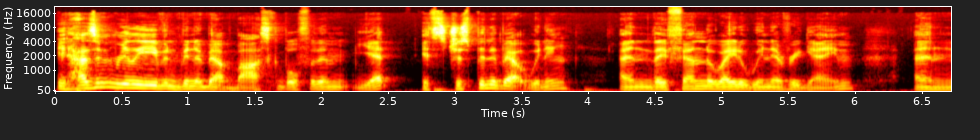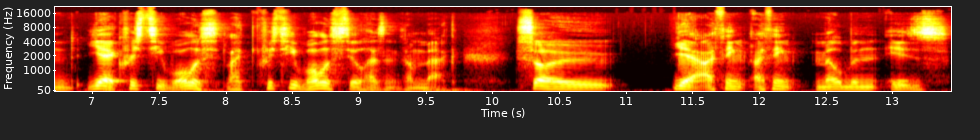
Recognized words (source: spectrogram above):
it hasn't really even been about basketball for them yet. It's just been about winning and they found a way to win every game. And yeah, Kristy Wallace like Kristy Wallace still hasn't come back. So yeah, I think I think Melbourne is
